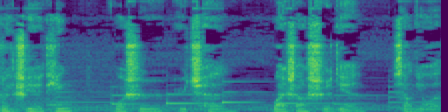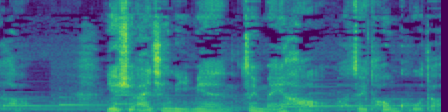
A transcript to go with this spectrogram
这里是夜听，我是雨晨，晚上十点向你问好。也许爱情里面最美好和最痛苦的，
